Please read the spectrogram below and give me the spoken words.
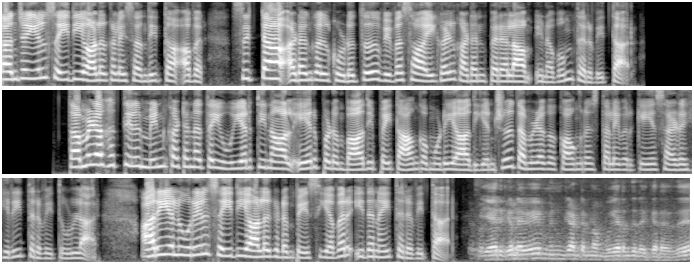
தஞ்சையில் செய்தியாளர்களை சந்தித்த அவர் சிட்டா அடங்கல் கொடுத்து விவசாயிகள் கடன் பெறலாம் எனவும் தெரிவித்தார். தமிழகத்தில் மின் கட்டணத்தை உயர்த்தினால் ஏற்படும் பாதிப்பை தாங்க முடியாது என்று தமிழக காங்கிரஸ் தலைவர் கே எஸ் அழகிரி தெரிவித்துள்ளார். அரியலூரில் செய்தியாளர்களிடம் பேசிய அவர் இதனை தெரிவித்தார். ஏற்கனவே மின் கட்டணம் உயர்ந்திருக்கிறது.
